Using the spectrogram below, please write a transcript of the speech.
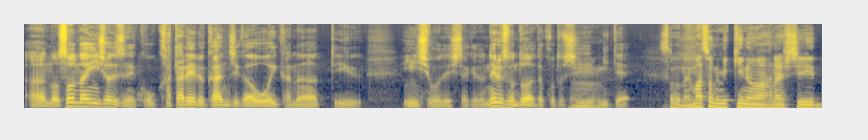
あのそんな印象ですね。こう語れる感じが多いかなっていう印象でしたけど。ネルソンどうだった？今年見て、そうね。まあそのミッキーの話、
